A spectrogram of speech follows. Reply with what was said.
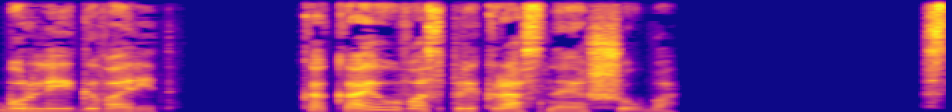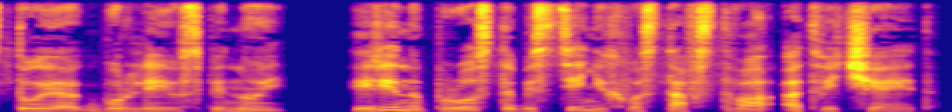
Бурлей говорит, «Какая у вас прекрасная шуба!» Стоя к Бурлею спиной, Ирина просто без тени хвостовства отвечает,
